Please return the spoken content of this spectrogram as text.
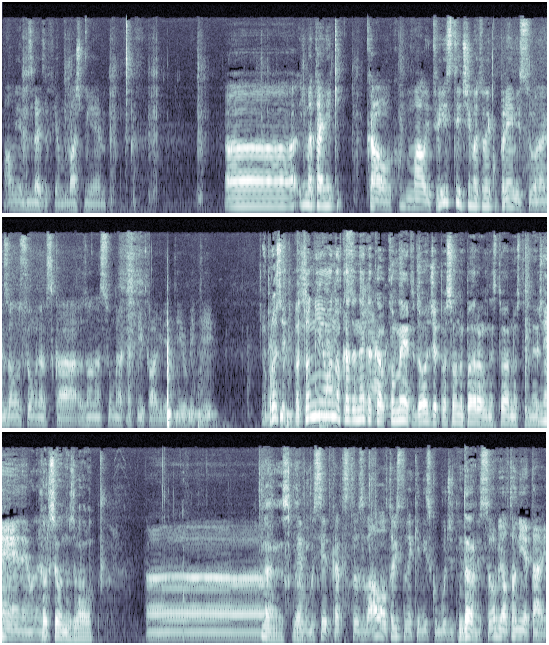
ali mi je bez veze film, baš mi je... A, ima taj neki kao mali twistić, ima tu neku premisu, onak zonu sumravska, zona sumraka tipa gdje ti u biti... Oprosti, a to nije ono kada nekakav komet dođe pa su ono paralelne stvarnosti nešto? Ne, ne, ona Kako se ono zvalo? A, Ne, ne, mogu sjetiti kako se to zvalo, ali to je isto neki nisko budžetni Da. sobi, ali to nije taj.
